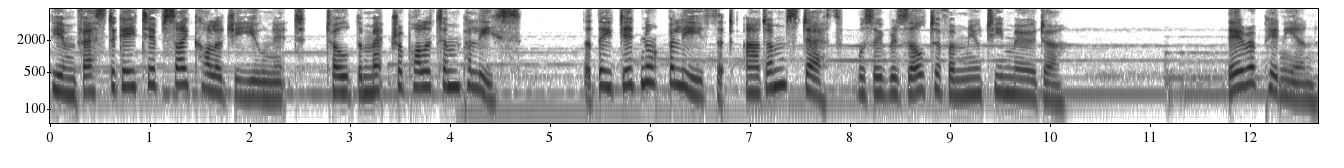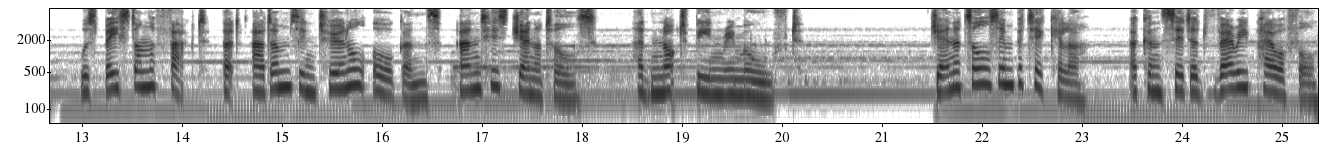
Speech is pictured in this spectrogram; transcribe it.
The Investigative Psychology Unit told the Metropolitan Police that they did not believe that Adam's death was a result of a muti murder. Their opinion was based on the fact that Adam's internal organs and his genitals had not been removed. Genitals, in particular, are considered very powerful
